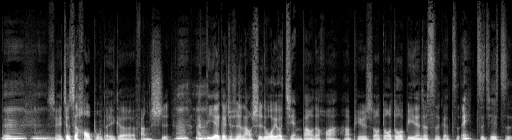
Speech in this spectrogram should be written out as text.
对，嗯嗯、所以这是后补的一个方式。嗯，啊、第二个就是老师如果有简报的话啊，比如说咄咄逼人这四个字，哎，直接指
